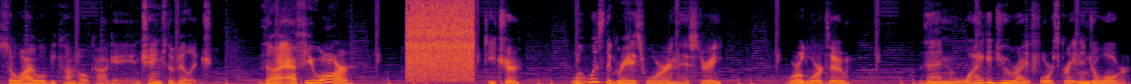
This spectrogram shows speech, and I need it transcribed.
So I will become Hokage and change the village. The F you are! Teacher, what was the greatest war in the history? World War II. Then why did you write Fourth Great Ninja War?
